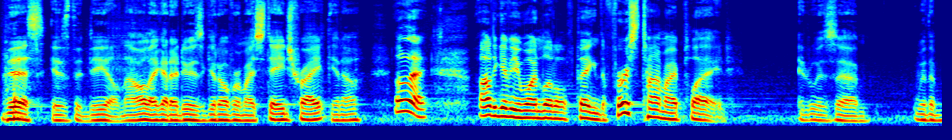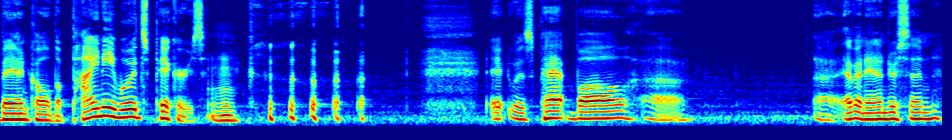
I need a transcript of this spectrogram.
this is the deal. Now all I got to do is get over my stage fright, you know. Well, I- I'll give you one little thing. The first time I played, it was um, with a band called the Piney Woods Pickers. it was Pat Ball, uh, uh, Evan Anderson.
